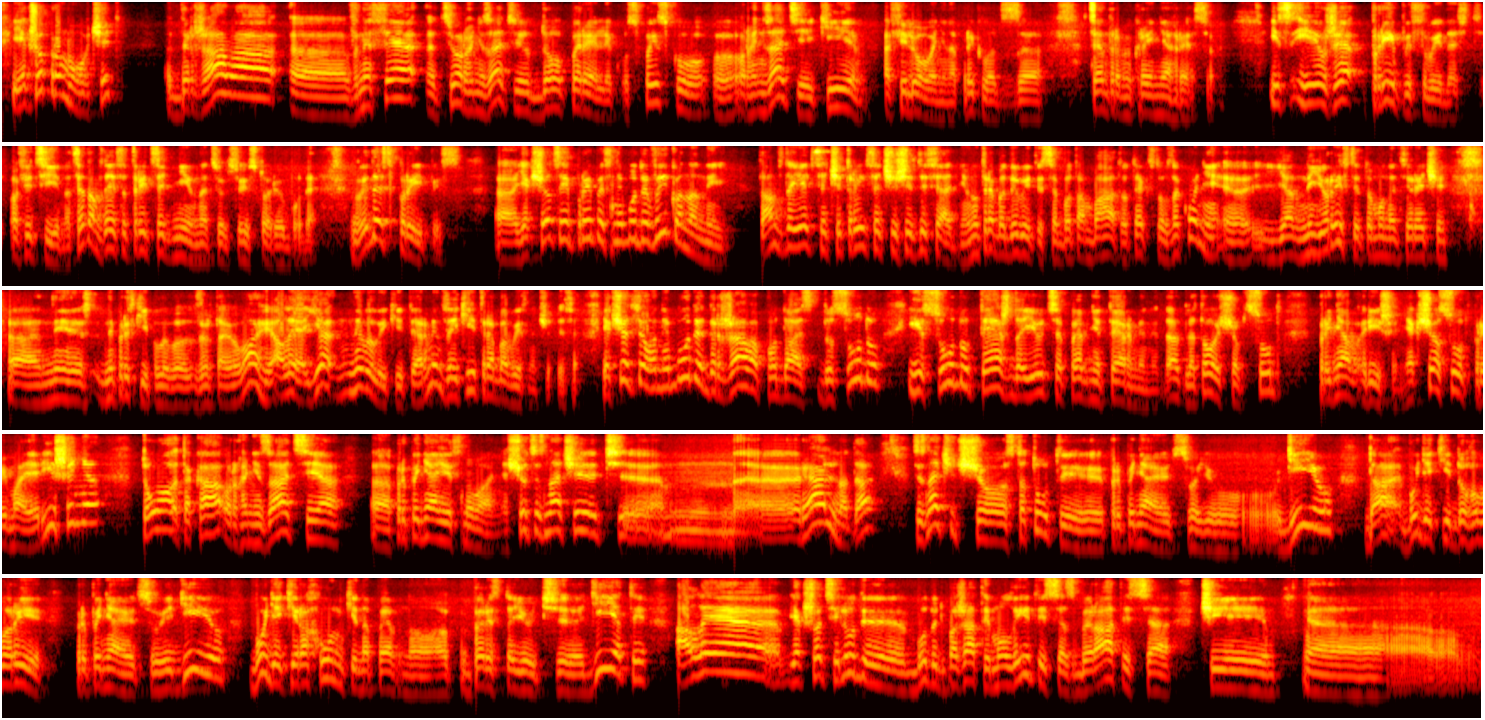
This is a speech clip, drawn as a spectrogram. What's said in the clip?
І якщо промовчать, держава е, внесе цю організацію до переліку списку е, організацій, які афільовані, наприклад, з центрами країни агресора. І, і вже припис видасть офіційно. Це там здається 30 днів на цю всю історію буде. Видасть припис. Е, Якщо цей припис не буде виконаний, там здається чи 30, чи 60 днів. Ну треба дивитися, бо там багато тексту в законі. Е, Я не юрист, і тому на ці речі е, не, не прискіпливо звертаю уваги, але є невеликий термін, за який треба визначитися. Якщо цього не буде, держава подасть до суду, і суду теж даються певні терміни да, для того, щоб суд прийняв рішення. Якщо суд приймає рішення, то така організація припиняє існування. Що це значить е, е, реально? Да? Це значить, що статути припиняють свою дію, да? будь-які договори. Припиняють свою дію, будь-які рахунки, напевно, перестають е, діяти. Але якщо ці люди будуть бажати молитися, збиратися чи е,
